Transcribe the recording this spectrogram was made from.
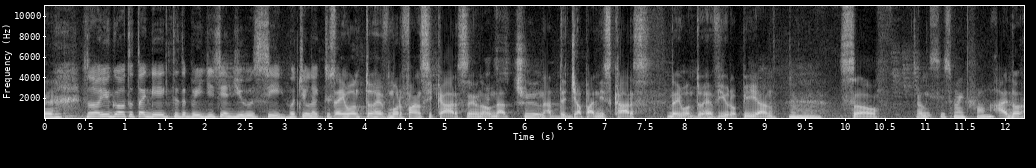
so you go to Taguig, to the BGC, and you will see what you like to see. they want to have more fancy cars, you know, That's not true. not the Japanese cars. They want to have European. So um, This is my phone. I don't.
